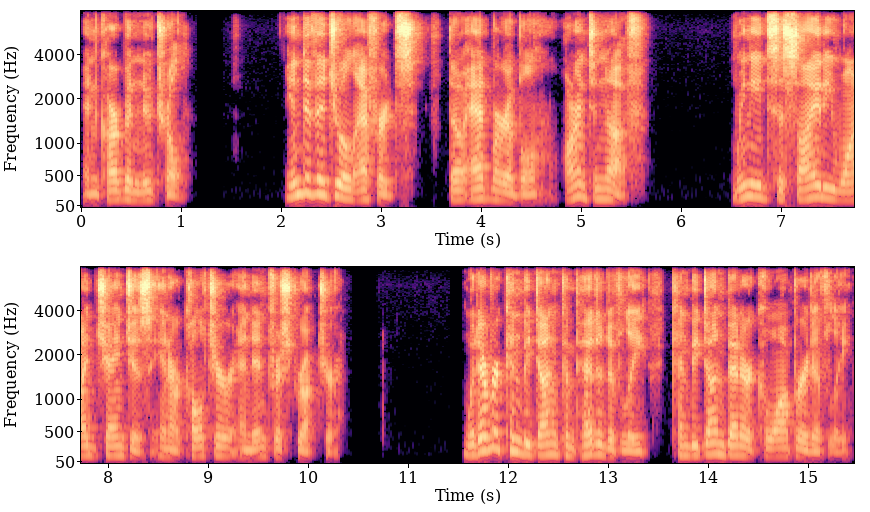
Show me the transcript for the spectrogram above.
and carbon neutral. Individual efforts, though admirable, aren't enough. We need society wide changes in our culture and infrastructure. Whatever can be done competitively can be done better cooperatively.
